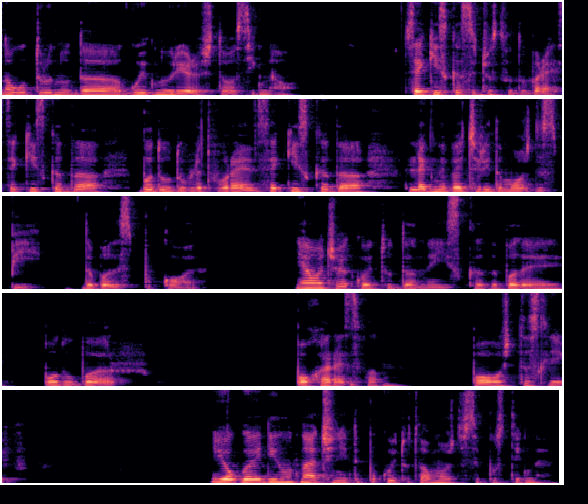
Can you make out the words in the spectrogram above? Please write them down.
Много трудно да го игнорираш този сигнал. Всеки иска да се чувства добре, всеки иска да бъде удовлетворен, всеки иска да легне вечер и да може да спи, да бъде спокоен. Няма човек, който да не иска да бъде по-добър, по-харесван, по-щастлив. Йога е един от начините, по които това може да се постигне.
